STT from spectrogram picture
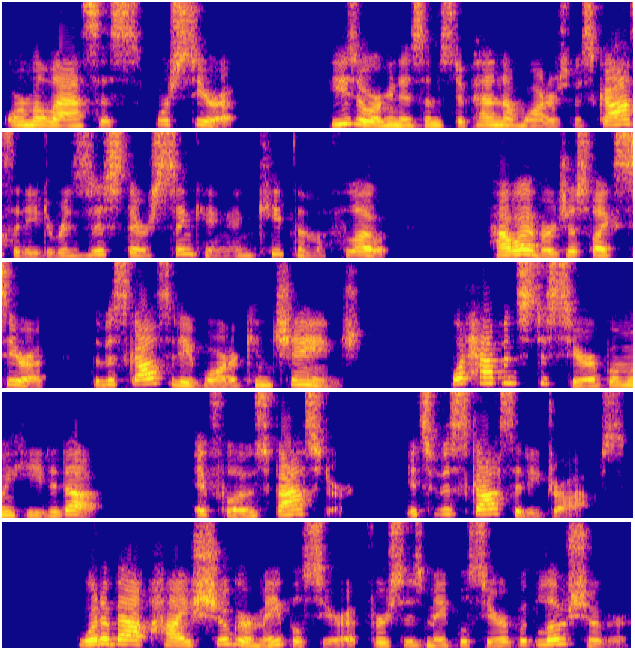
or molasses or syrup. These organisms depend on water's viscosity to resist their sinking and keep them afloat. However, just like syrup, the viscosity of water can change. What happens to syrup when we heat it up? It flows faster. Its viscosity drops. What about high sugar maple syrup versus maple syrup with low sugar?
